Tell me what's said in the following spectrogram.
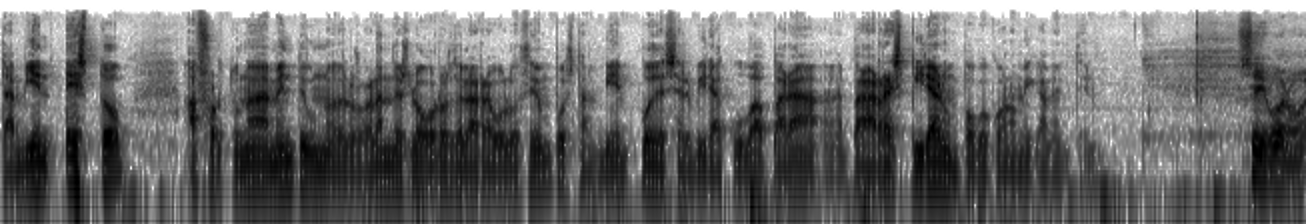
también esto afortunadamente uno de los grandes logros de la revolución pues también puede servir a Cuba para, para respirar un poco económicamente. Sí, bueno,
